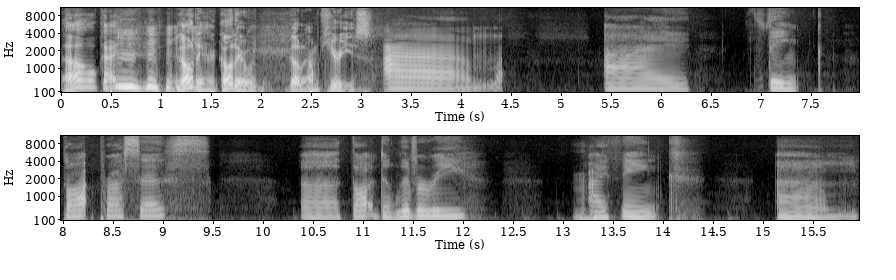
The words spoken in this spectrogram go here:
Oh, okay. go there. Go there with me. Go. There. I'm curious. Um, I think thought process, uh, thought delivery. Mhm. I think, um,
